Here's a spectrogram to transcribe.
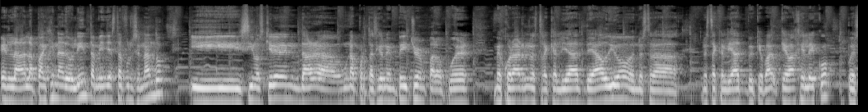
en la, la página de Olin también ya está funcionando y si nos quieren dar ah, una aportación en Patreon para poder mejorar nuestra calidad de audio, nuestra, nuestra calidad que, ba- que baje el eco, pues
